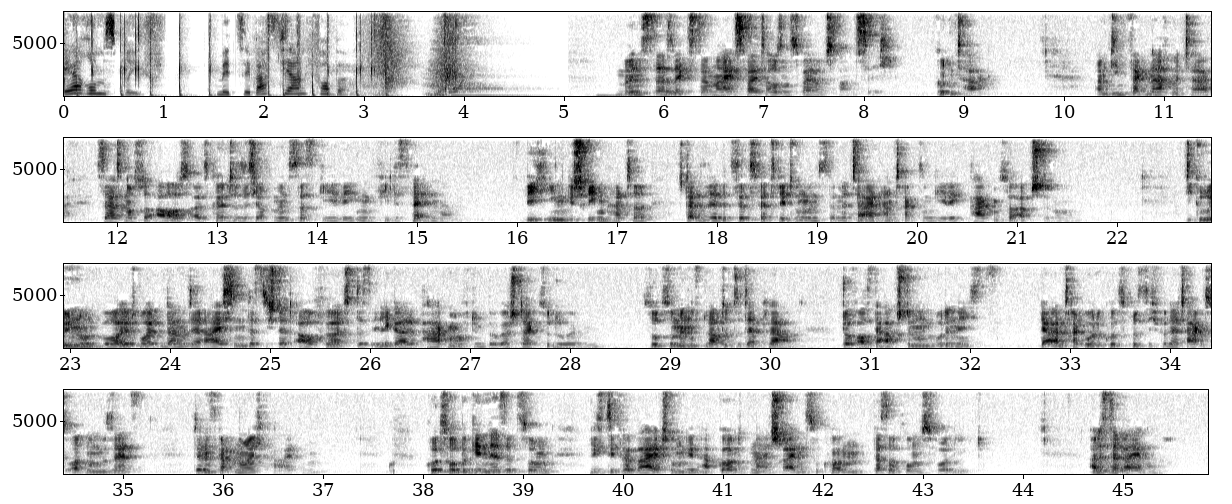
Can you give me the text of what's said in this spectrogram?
Der Rumsbrief mit Sebastian Fobbe. Münster, 6. Mai 2022. Guten Tag. Am Dienstagnachmittag sah es noch so aus, als könnte sich auf Münsters Gehwegen vieles verändern. Wie ich Ihnen geschrieben hatte, stand in der Bezirksvertretung Münster-Mitte ein Antrag zum Gehwegparken zur Abstimmung. Die Grünen und Volt wollten damit erreichen, dass die Stadt aufhört, das illegale Parken auf dem Bürgersteig zu dulden. So zumindest lautete der Plan, doch aus der Abstimmung wurde nichts. Der Antrag wurde kurzfristig von der Tagesordnung gesetzt, denn es gab Neuigkeiten. Kurz vor Beginn der Sitzung ließ die Verwaltung den Abgeordneten ein Schreiben zukommen, das auf Rums vorliegt. Alles der Reihe nach.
